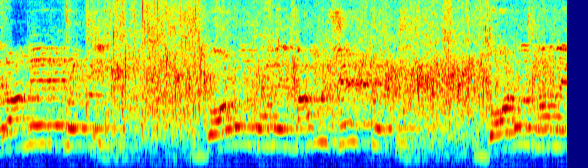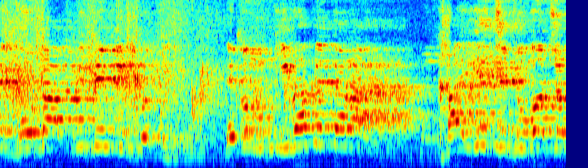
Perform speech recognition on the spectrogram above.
প্রাণের প্রতি দরদ হবে মানুষের প্রতি দরদ হবে গোটা পৃথিবীর প্রতি। এবং কীভাবে তারা খাইয়েছে দু বছর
